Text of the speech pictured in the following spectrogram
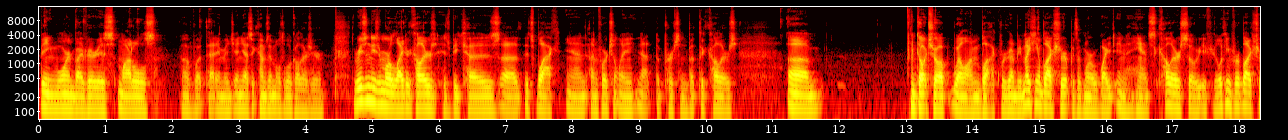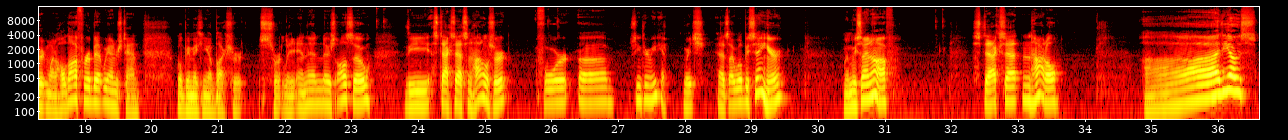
being worn by various models of what that image, and yes, it comes in multiple colors here. The reason these are more lighter colors is because uh, it's black, and unfortunately, not the person, but the colors um, don't show up well on black. We're going to be making a black shirt with a more white enhanced color, so if you're looking for a black shirt and want to hold off for a bit, we understand. We'll be making a black shirt shortly. And then there's also the Stack Sats and Hodl shirt for uh, C3 Media, which, as I will be saying here, when we sign off, stack, sats, and hodl. Adios.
